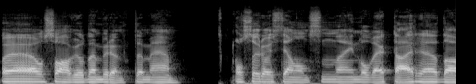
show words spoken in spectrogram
Eh, og så har vi jo den berømte med også Roy Stian Hansen involvert der, eh, da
